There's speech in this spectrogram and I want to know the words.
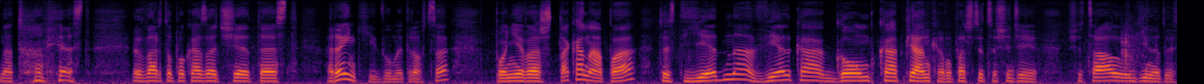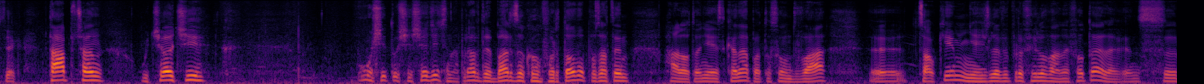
Natomiast warto pokazać test ręki dwumetrowca, ponieważ ta kanapa to jest jedna wielka gąbka pianka. Popatrzcie, co się dzieje. To się cały ugina. To jest jak tapczan u cioci. Musi tu się siedzieć naprawdę bardzo komfortowo. Poza tym, halo, to nie jest kanapa, to są dwa e, całkiem nieźle wyprofilowane fotele, więc e,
